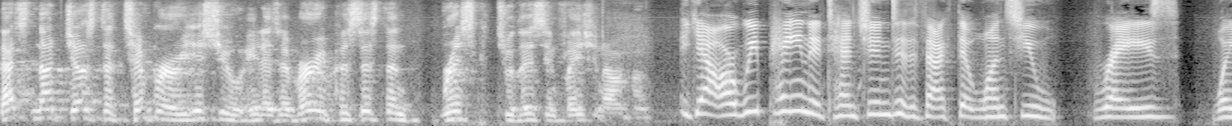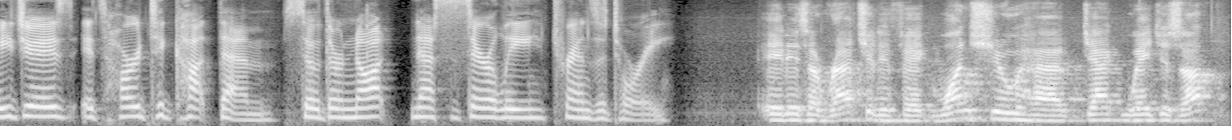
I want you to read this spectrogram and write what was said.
that's not just a temporary issue. It is a very persistent risk to this inflation outlook. Yeah. Are we paying attention to the fact that once you raise wages, it's hard to cut them? So they're not necessarily transitory. It is a ratchet effect. Once you have jacked wages up,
